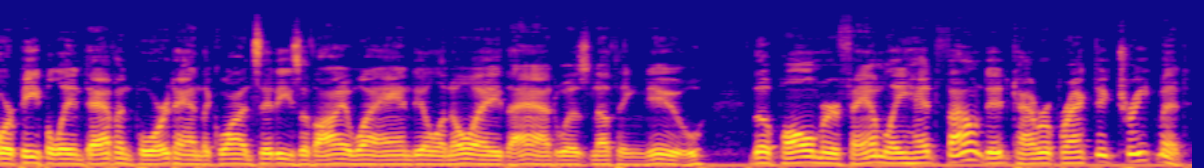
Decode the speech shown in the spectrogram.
For people in Davenport and the Quad Cities of Iowa and Illinois, that was nothing new. The Palmer family had founded chiropractic treatment,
